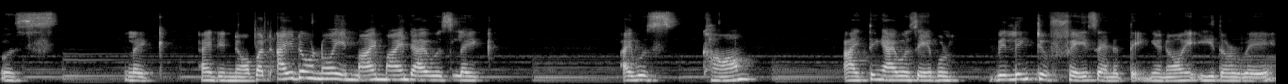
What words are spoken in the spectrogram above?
was like I didn't know, but I don't know. In my mind, I was like, I was calm. I think I was able, willing to face anything, you know, either way.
